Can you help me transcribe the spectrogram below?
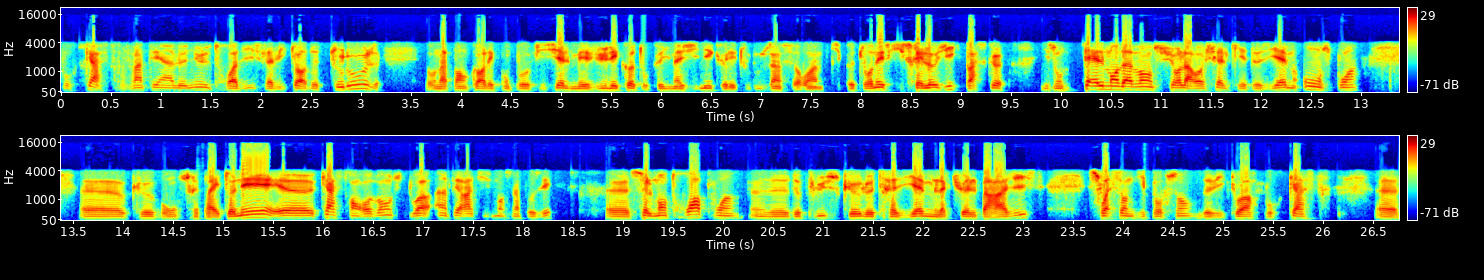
pour Castres, 21 le nul, 3,10 la victoire de Toulouse. On n'a pas encore les compos officiels, mais vu les cotes, on peut imaginer que les Toulousains seront un petit peu tournés, ce qui serait logique parce que ils ont tellement d'avance sur La Rochelle qui est deuxième, 11 points, que bon, je serais pas étonné. Euh, Castres, en revanche, doit impérativement s'imposer. Euh, seulement 3 points euh, de plus que le 13e, l'actuel barragiste. 70% de victoire pour Castres euh,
